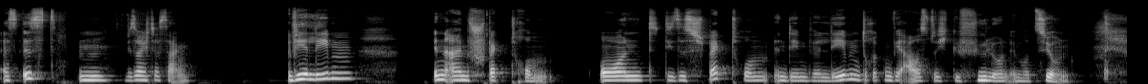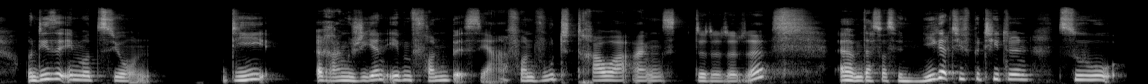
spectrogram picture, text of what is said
Es ist, hm, wie soll ich das sagen? Wir leben in einem Spektrum. Und dieses Spektrum, in dem wir leben, drücken wir aus durch Gefühle und Emotionen. Und diese Emotionen, die rangieren eben von bis, ja, von Wut, Trauer, Angst, ähm, das, was wir negativ betiteln, zu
